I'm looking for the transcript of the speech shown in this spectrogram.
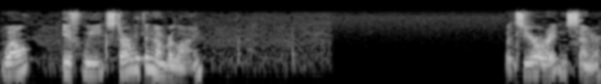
Well, if we start with the number line, put 0 right in the center,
